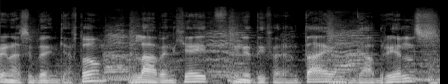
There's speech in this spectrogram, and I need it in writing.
Μπορεί να συμβαίνει και αυτό. Love and Hate in a different time. Gabriels.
